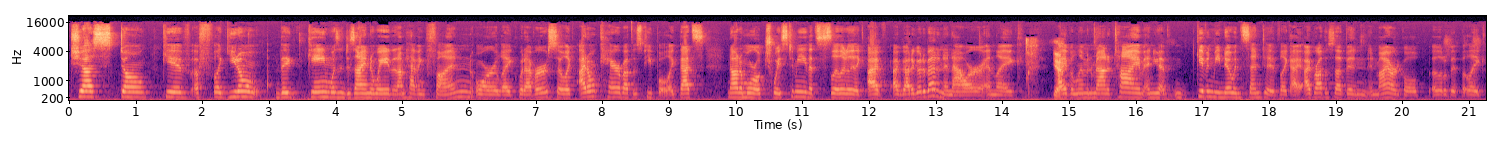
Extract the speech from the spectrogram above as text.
just don't give a f- like you don't the game wasn't designed in a way that I'm having fun or like whatever so like I don't care about those people like that's not a moral choice to me that's literally like I've I've got to go to bed in an hour and like Yeah. I have a limited amount of time and you have given me no incentive like I, I brought this up in in my article a little bit but like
